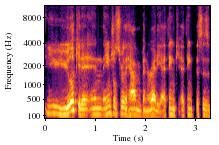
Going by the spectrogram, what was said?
you you look at it, and the Angels really haven't been ready. I think I think this is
